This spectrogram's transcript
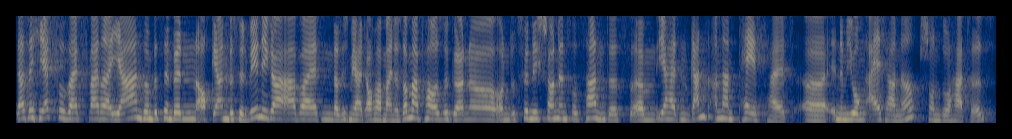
dass ich jetzt so seit zwei, drei Jahren so ein bisschen bin, auch gern ein bisschen weniger arbeiten, dass ich mir halt auch mal meine Sommerpause gönne. Und das finde ich schon interessant, dass ähm, ihr halt einen ganz anderen Pace halt äh, in einem jungen Alter ne, schon so hattet.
